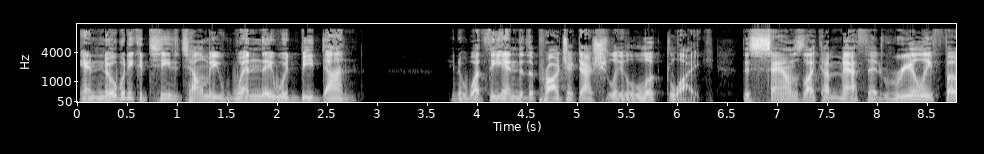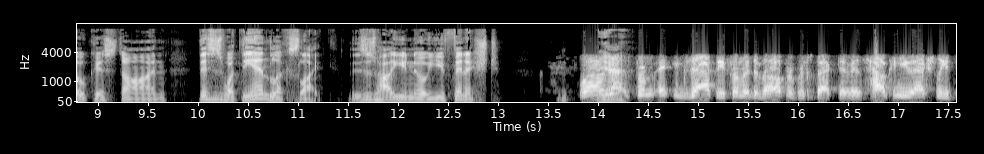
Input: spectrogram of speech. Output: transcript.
and nobody could seem to tell me when they would be done you know what the end of the project actually looked like this sounds like a method really focused on this is what the end looks like this is how you know you finished Well, Yeah. that, from exactly from a developer perspective, is how can you actually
